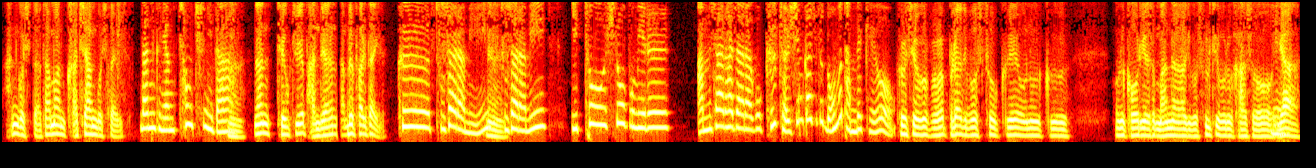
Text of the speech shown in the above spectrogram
한 것이다. 다만 같이 한 것이다. 난 그냥 청춘이다. 어. 난 제국주의에 반대하는 담배팔이다. 그 두 사람이 네. 두 사람이 이토 히로부미를 암살하자라고 그 결심까지도 너무 담백해요. 그렇죠. 그 블라디보스토크의 어느 그 어느 거리에서 만나가지고 술집으로 가서 예. 야,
